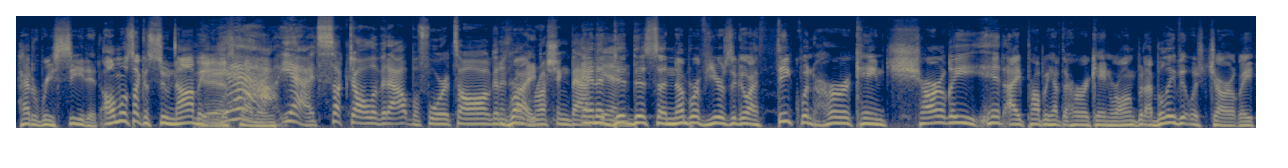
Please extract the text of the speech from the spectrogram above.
had receded, almost like a tsunami Yeah. was Yeah, coming. yeah, it sucked all of it out before it's all going to come rushing back and it in. did this a number of years ago. I think when Hurricane Charley hit, I probably have the hurricane wrong, but I believe it was Charley,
